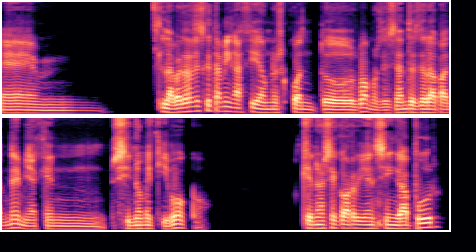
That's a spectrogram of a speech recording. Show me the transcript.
Em, la verdad es que también hacía unos cuantos, vamos, desde antes de la pandemia, que si no me equivoco, que no se corría en Singapur,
